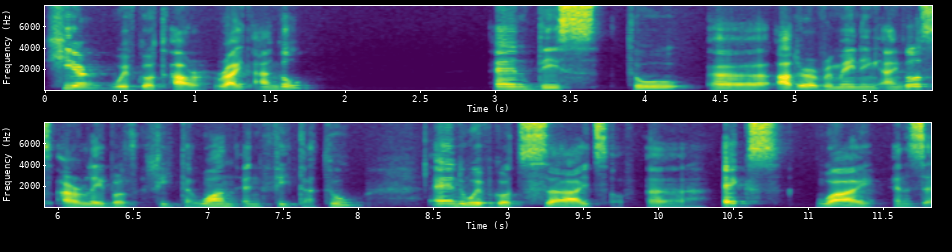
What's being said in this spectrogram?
Here we've got our right angle and these two uh, other remaining angles are labeled theta 1 and theta 2 and we've got sides of uh, x, y and z.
